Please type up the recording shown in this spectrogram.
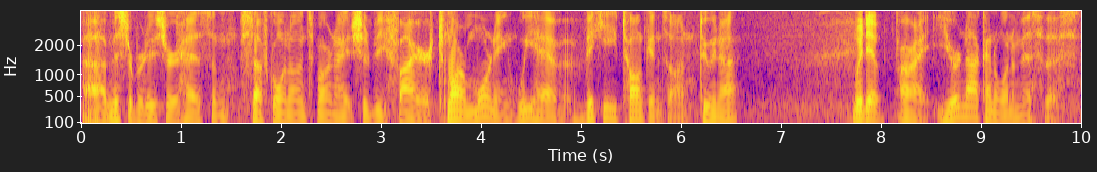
uh, Mr. Producer has some stuff going on tomorrow night. Should be fire. Tomorrow morning we have Vickie Tonkins on. Do we not? We do. All right, you're not going to want to miss this.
